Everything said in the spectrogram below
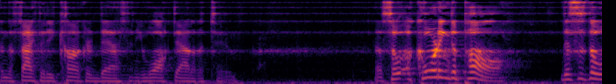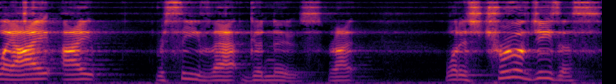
and the fact that He conquered death and He walked out of the tomb. Now, so, according to Paul, this is the way I, I receive that good news, right? What is true of Jesus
